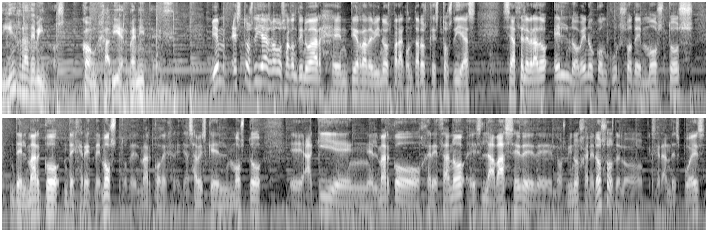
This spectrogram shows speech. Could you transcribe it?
Tierra de Vinos con Javier Benítez. Bien, estos días vamos a continuar en Tierra de Vinos para contaros que estos días se ha celebrado el noveno concurso de mostos del marco de Jerez, de mosto del marco de Jerez. Ya sabéis que el mosto eh, aquí en el marco jerezano es la base de, de, los vinos generosos, de lo que serán después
